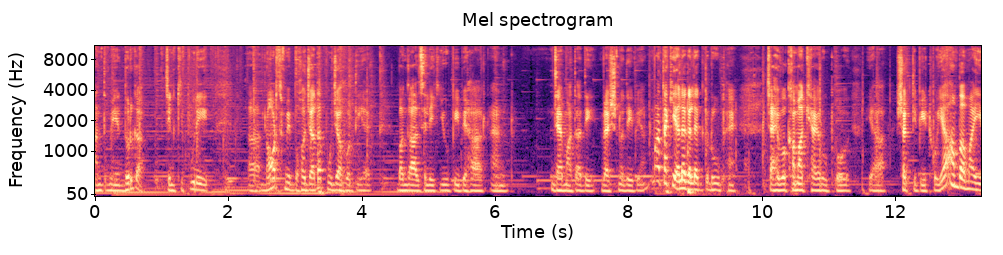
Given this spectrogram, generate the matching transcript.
अंत में दुर्गा, जिनकी पूरी नॉर्थ में बहुत ज़्यादा पूजा होती है, बंगाल से लेकर यूपी, बिहार, एंड जय माता दी, वैष्णो देवी माता के अलग अलग रूप हैं। चाहे वो खमाख्या रूप हो या शक्तिपीठ हो या अम्बा माई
